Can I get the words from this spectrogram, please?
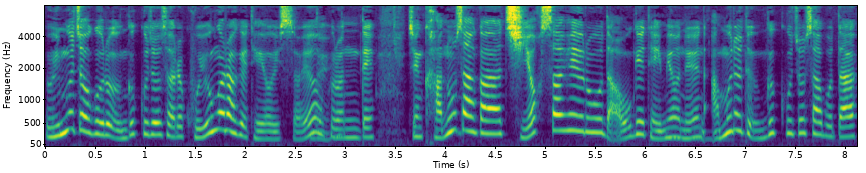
의무적으로 응급구조사를 고용을 하게 되어 있어요. 네. 그런데 지금 간호사가 지역사회로 나오게 되면은 음. 아무래도 응급구조사보다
